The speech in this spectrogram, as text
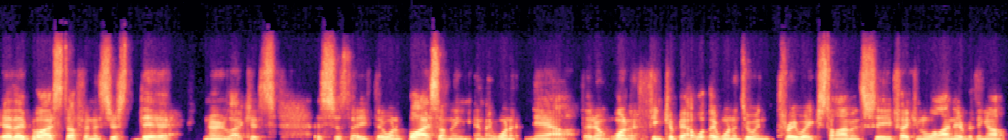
Yeah, they buy stuff and it's just there. You know, like it's it's just they they want to buy something and they want it now. They don't want to think about what they want to do in three weeks' time and see if they can line everything up.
